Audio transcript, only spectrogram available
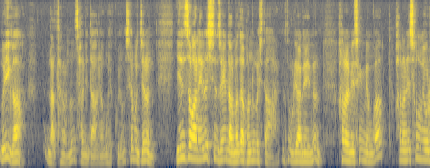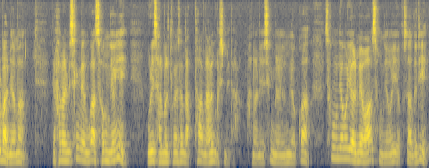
의가 나타나는 삶이다라고 했고요. 세 번째는 인성 안에 있는 신성이 날마다 걷는 것이다. 그래서 우리 안에 있는 하나님의 생명과 하나님의 성령으로 말미암아 하나님의 생명과 성령이 우리 삶을 통해서 나타나는 것입니다. 하나님의 생명의 능력과 성령의 열매와 성령의 역사들이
